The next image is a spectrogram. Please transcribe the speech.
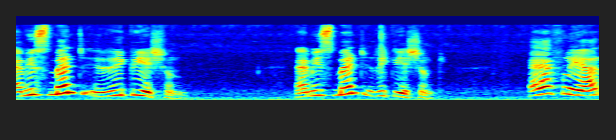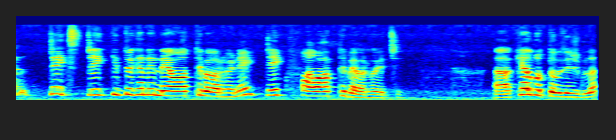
Amusement recreation. Amusement recreation. A player takes take কিন্তু এখানে নেওয়া অর্থে ব্যবহার হয় নাই, টেক পাওয়া অর্থে ব্যবহার হয়েছে। খেয়াল করতে হবে জিনিসগুলো।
